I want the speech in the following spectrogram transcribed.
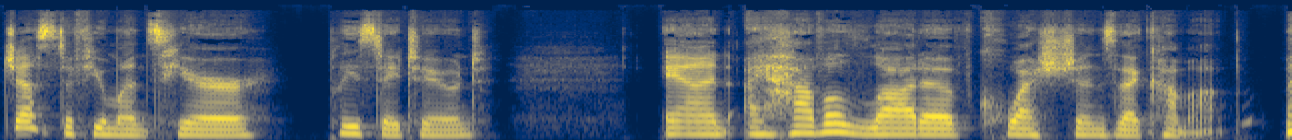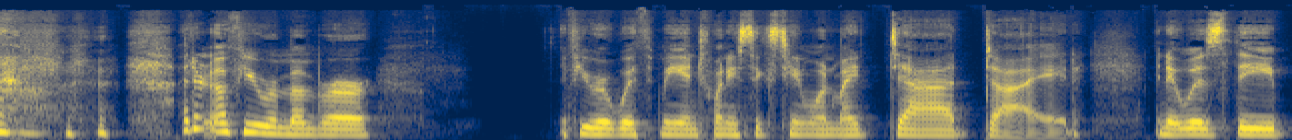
just a few months here. Please stay tuned. And I have a lot of questions that come up. I don't know if you remember if you were with me in 2016 when my dad died, and it was the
